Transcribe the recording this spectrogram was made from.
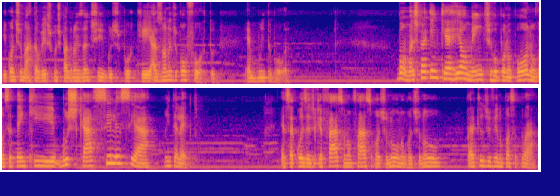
e continuar talvez com os padrões antigos, porque a zona de conforto é muito boa. Bom, mas para quem quer realmente Ho'oponopono, você tem que buscar silenciar o intelecto. Essa coisa de que faço, não faço, continuo, não continuo, para que o divino possa atuar.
